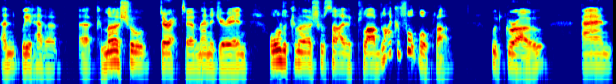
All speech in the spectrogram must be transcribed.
and we'd have a a commercial director, manager in, all the commercial side of the club, like a football club, would grow. And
